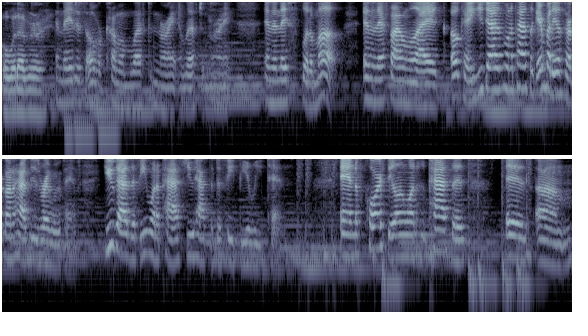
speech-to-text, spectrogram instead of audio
or whatever. and they just overcome them left and right and left and right and then they split them up. And then they're finally like okay you guys want to pass? Like everybody else are going to have these regular exams you guys if you want to pass you have to defeat the elite 10 and of course the only one who passes is um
